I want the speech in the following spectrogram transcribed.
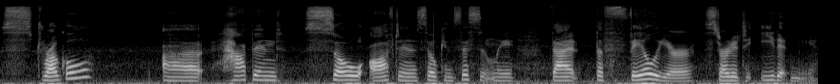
struggle uh, happened so often and so consistently that the failure started to eat at me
